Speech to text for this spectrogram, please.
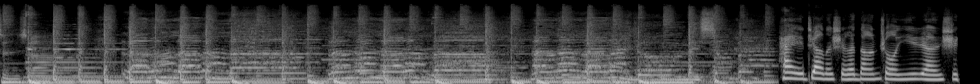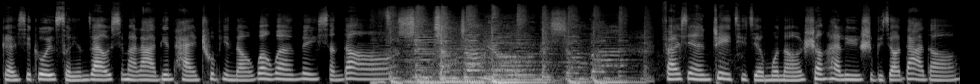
在这样的时刻当中，依然是感谢各位锁定在由喜马拉雅电台出品的《万万没想到》。发现这一期节目呢，伤害率是比较大的。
